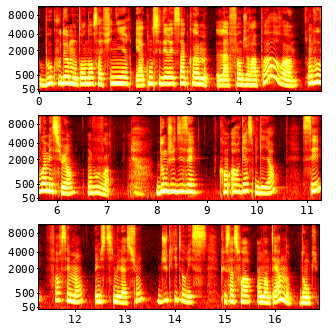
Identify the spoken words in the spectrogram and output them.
beaucoup d'hommes ont tendance à finir et à considérer ça comme la fin du rapport. On vous voit, messieurs, hein on vous voit. Donc je disais, quand orgasme il y a, c'est forcément une stimulation du clitoris, que ça soit en interne, donc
